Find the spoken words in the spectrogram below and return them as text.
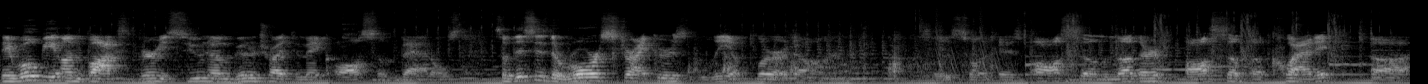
They will be unboxed very soon. I'm to try to make awesome battles. So this is the Roar Strikers Liopleurodon. So this one is awesome. Another awesome aquatic uh,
